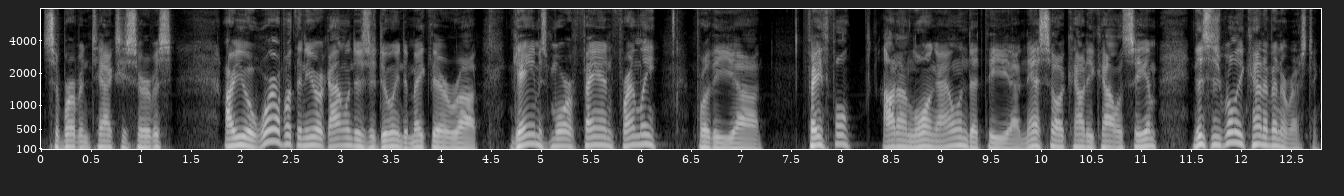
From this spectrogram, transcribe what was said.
suburban taxi service. Are you aware of what the New York Islanders are doing to make their uh, games more fan friendly for the uh, faithful? Out on Long Island at the uh, Nassau County Coliseum. This is really kind of interesting.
